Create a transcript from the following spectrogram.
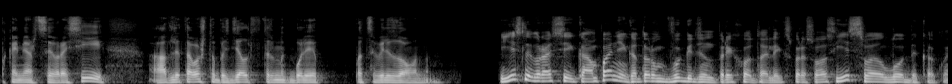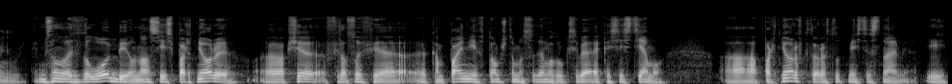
коммерции в России а для того, чтобы сделать этот рынок более поцивилизованным. Есть ли в России компании, которым выгоден приход Алиэкспресс? У вас есть свое лобби какое-нибудь? Не знаю, это лобби. У нас есть партнеры. А, вообще философия э, компании в том, что мы создаем вокруг себя экосистему партнеров, которые растут вместе с нами. И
